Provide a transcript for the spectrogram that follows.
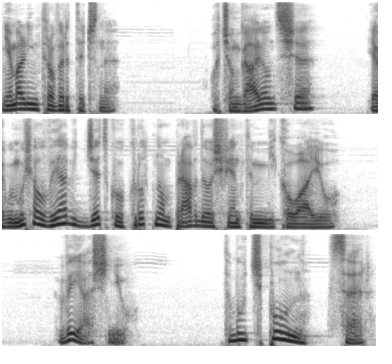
niemal introwertyczny. Ociągając się, jakby musiał wyjawić dziecku okrutną prawdę o świętym Mikołaju. Wyjaśnił. To był ćpun, ser.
